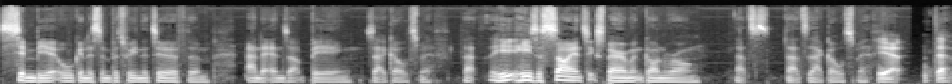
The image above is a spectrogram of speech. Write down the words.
symbiote organism between the two of them, and it ends up being Zac Goldsmith. That he he's a science experiment gone wrong. That's that's Zac Goldsmith. Yeah, de-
